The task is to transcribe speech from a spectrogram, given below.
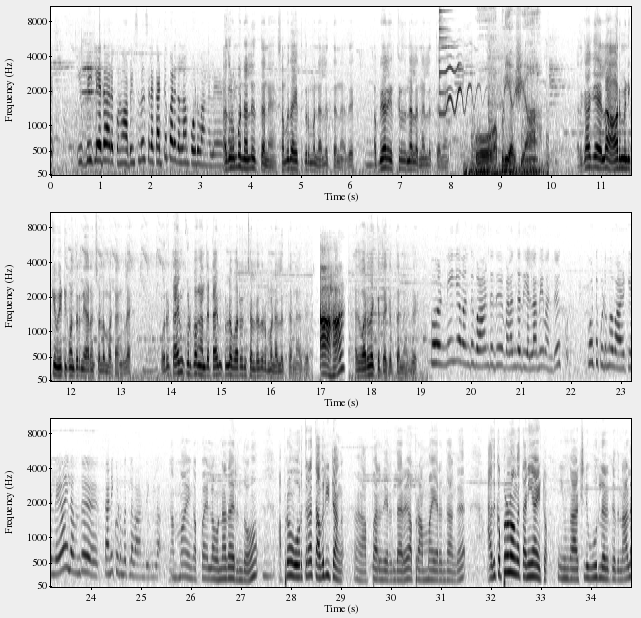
வீட்லயே தான் இருக்கணும் அப்படின்னு சொல்லி சில கட்டுப்பாடுகள்லாம் போடுவாங்கல்ல. அது ரொம்ப நல்லது தானே? சமுதாயத்துக்கு ரொம்ப நல்லது தானே அது? அப்படியே இருக்கிறதுனால நல்லது தானே? ஓ அப்படியா விஷயம்? அதுக்காக எல்லாம் ஆறு மணிக்கு வீட்டுக்கு வந்துருந்து யாரும் சொல்ல மாட்டாங்களே? ஒரு டைம் கொடுப்பாங்க அந்த டைம்குள்ளே வரும்னு சொல்கிறது ரொம்ப நல்லது தானே அது? ஆஹா. அது வரவேற்கத்தக்க தானே அது? இப்போ நீங்க வந்து வாழ்ந்தது வளர்ந்தது எல்லாமே வந்து கூ- கூட்டு குடும்ப வாழ்க்கையிலையா இல்ல வந்து தனி குடும்பத்துல வாழ்ந்தீங்களா? எங்கள் அம்மா எங்கள் அப்பா எல்லாம் ஒன்றா தான் இருந்தோம். அப்புறம் ஒருத்தராக தவறிட்டாங்க. அஹ் அப்பா இருந்து இறந்தாரு அப்புறம் அம்மா இறந்தாங்க. அதுக்கப்புறம் நாங்கள் தனியாயிட்டோம். இவங்க ஆக்சுவலி ஊரில் இருக்கிறதுனால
